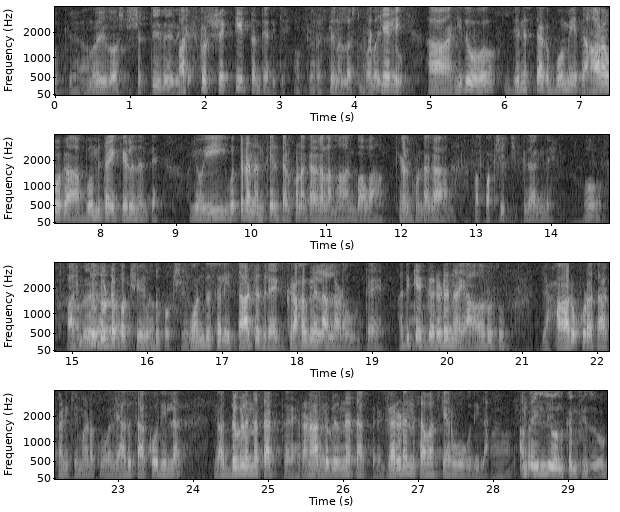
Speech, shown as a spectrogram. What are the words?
ಓಕೆ. ಅಂದ್ರೆ ಇದು ಅಷ್ಟು ಶಕ್ತಿ ಇದೆ ಅಷ್ಟು ಶಕ್ತಿ ಇತ್ತಂತೆ ಅದಕ್ಕೆ. ಓಕೆ ರೆಕ್ಕೆನಲ್ಲಿ ಅಷ್ಟು ರೆಕ್ಕೆಯಲ್ಲಿ ಆ ಇದು ಜನಿಸಿದಾಗ ಭೂಮಿ ಹಾರುವಾಗ ಭೂಮಿ ತಾಯಿ ಕೇಳಿದಂತೆ ಅಯ್ಯೋ ಈ ಒತ್ತಡ ನನ್ನ ಕೈಯಲ್ಲಿ ತಡ್ಕೊಳಕ್ಕಾಗಲ್ಲ ಮಹಾನ್ ಭಾವ ಕೇಳ್ಕೊಂಡಾಗ ಆ ಪಕ್ಷಿ ಚಿಕ್ಕದಾಗಿದೆ. ಅಷ್ಟು ದೊಡ್ಡ ಪಕ್ಷಿ ದೊಡ್ಡ ಪಕ್ಷಿ ಒಂದು ಸಲ ತಾಟಿದ್ರೆ ಗ್ರಹಗಳೆಲ್ಲ ಅಲ್ಲಾಡ ಹೋಗುತ್ತೆ ಅದಕ್ಕೆ ಗರುಡನ ಯಾರು ಯಾರು ಕೂಡ ಸಾಕಾಣಿಕೆ ಮಾಡಕ್ ಹೋಗಲ್ಲ. ಯಾರು ಸಾಕೋದಿಲ್ಲ. ಹದ್ದುಗಳನ್ನ ಸಾಕ್ತಾರೆ ರಣ ಹದ್ದುಗಳನ್ನ ಸಾಕ್ತಾರೆ. ಗರುಡನ ಸವಾಸಕ್ಕೆ ಯಾರು ಹೋಗೋದಿಲ್ಲ. ಅಂದ್ರೆ ಇಲ್ಲಿ ಒಂದು ಕನ್ಫ್ಯೂಸು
